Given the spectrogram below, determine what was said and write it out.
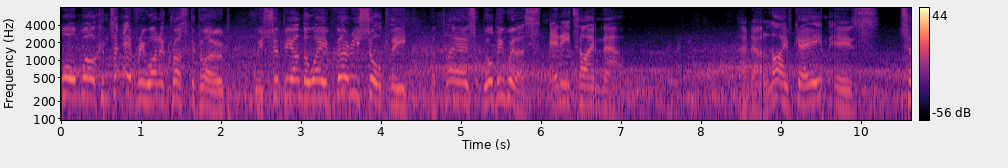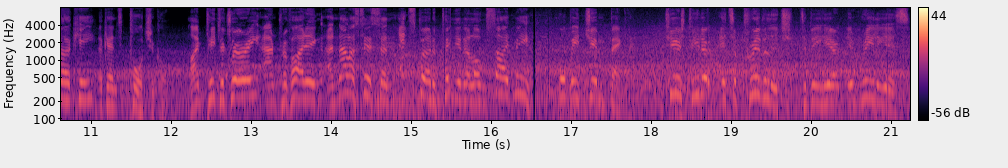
Warm welcome to everyone across the globe. We should be on the way very shortly. The players will be with us any time now. And our live game is Turkey against Portugal. I'm Peter Drury, and providing analysis and expert opinion alongside me will be Jim Beglin. Cheers, Peter. It's a privilege to be here. It really is.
